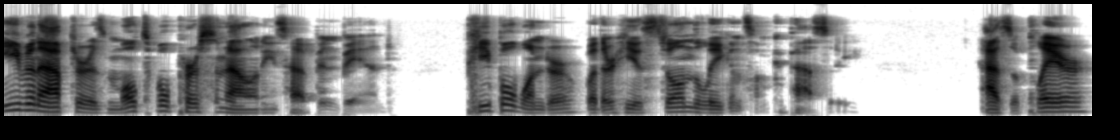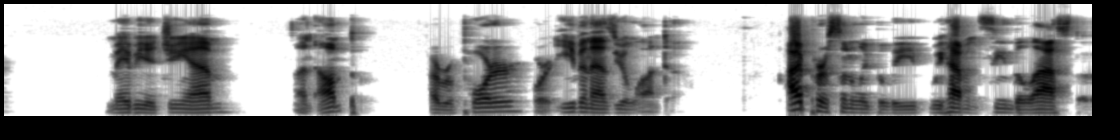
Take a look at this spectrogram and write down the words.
Even after his multiple personalities have been banned, people wonder whether he is still in the league in some capacity. As a player, maybe a GM, an ump, a reporter, or even as Yolanda. I personally believe we haven't seen the last of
